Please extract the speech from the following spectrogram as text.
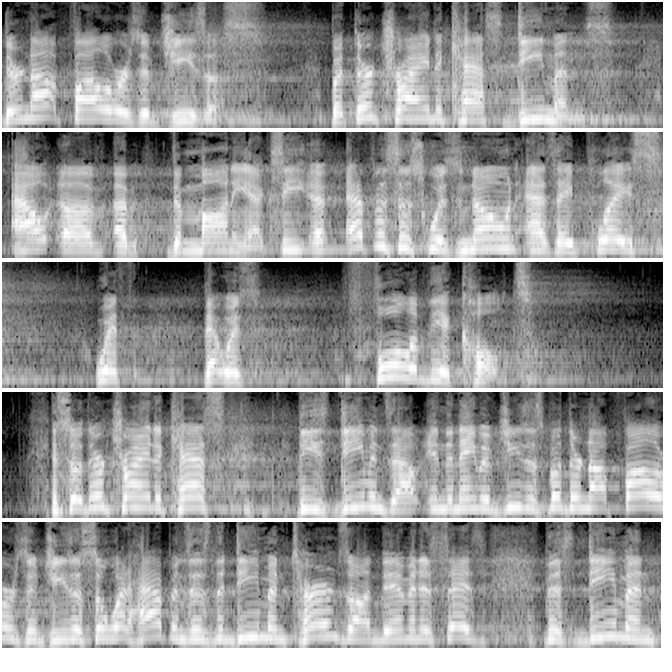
they're not followers of Jesus, but they're trying to cast demons out of, of demoniac. See, Ephesus was known as a place with, that was full of the occult. And so they're trying to cast these demons out in the name of Jesus, but they're not followers of Jesus. So what happens is the demon turns on them, and it says this demon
